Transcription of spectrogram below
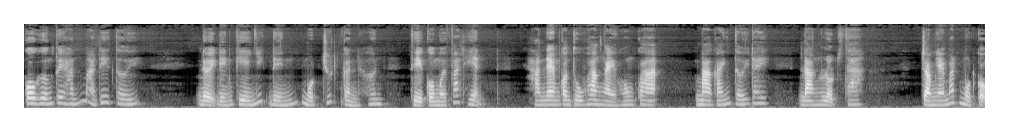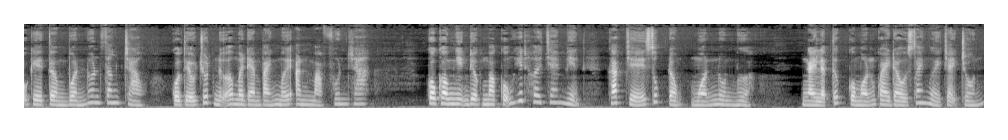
cô hướng tới hắn mà đi tới. Đợi đến kia nhích đến một chút gần hơn thì cô mới phát hiện hắn đem con thú hoang ngày hôm qua mà gánh tới đây, đang lột ra. Trong nháy mắt một cỗ ghê tầm buồn nôn dâng trào, cô thiếu chút nữa mới đem bánh mới ăn mà phun ra. Cô không nhịn được mà cũng hít hơi che miệng, khắc chế xúc động muốn nôn mửa. Ngay lập tức cô muốn quay đầu xoay người chạy trốn,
